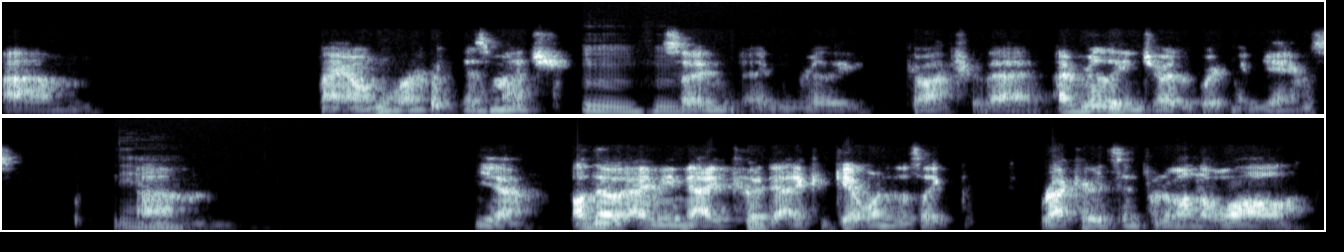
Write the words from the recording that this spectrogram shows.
um, my own work as much. Mhm. So I didn't, I didn't really go after that. I really enjoyed working in games. yeah. Um, yeah. Although I mean, I could I could get one of those like records and put them on the wall,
